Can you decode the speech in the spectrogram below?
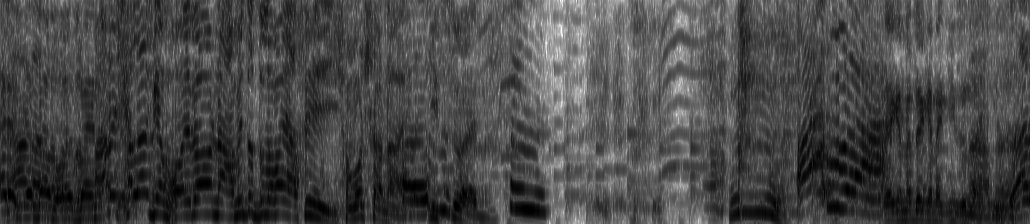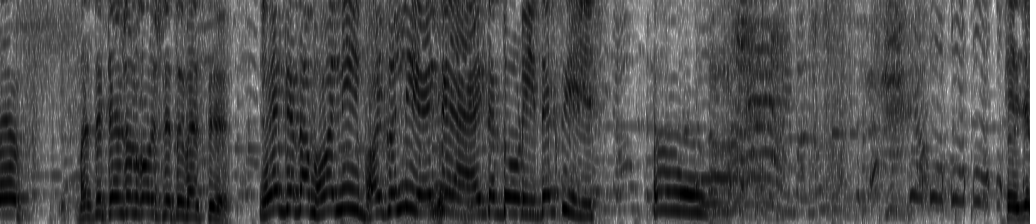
আরে গেদা ভয় পায় না। আরে শালা কে ভয় পাও না আমি তো দুলাভাই আছি সমস্যা নাই। কিচ্ছু দেখে না দেখে না কিছু না আরে ভাইস্তে টেনশন করিস না তুই ভাইস্তে। এই গেদা ভয় নি ভয় করলি এইটা এইটা দৌড়ি দেখছিস? এই যে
